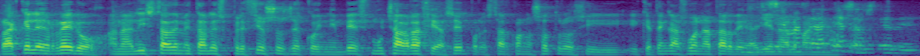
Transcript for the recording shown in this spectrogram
Raquel Herrero, analista de metales preciosos de Coininvest, muchas gracias eh, por estar con nosotros y, que tengas buena tarde allí en Alemania. Gracias a ustedes.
